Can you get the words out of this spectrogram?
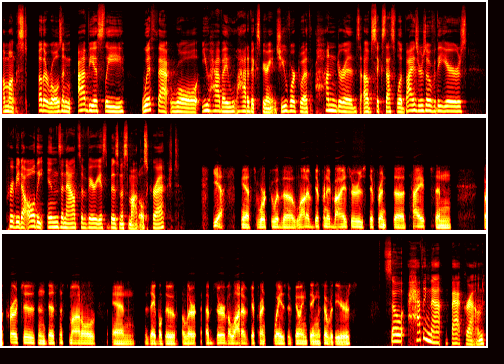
amongst other roles, and obviously with that role, you have a lot of experience. You've worked with hundreds of successful advisors over the years, privy to all the ins and outs of various business models, correct? Yes, yes. Worked with a lot of different advisors, different uh, types and approaches and business models, and was able to alert, observe a lot of different ways of doing things over the years. So, having that background,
